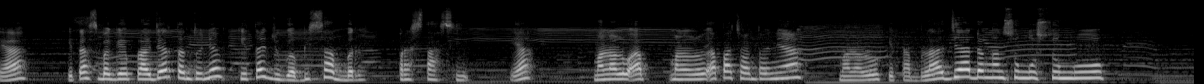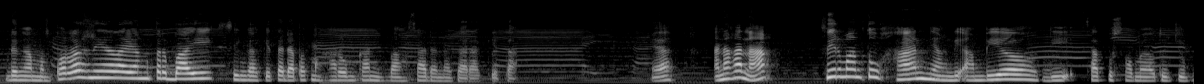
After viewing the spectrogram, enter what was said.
Ya, kita sebagai pelajar tentunya kita juga bisa berprestasi, ya. Melalui melalui apa contohnya? Melalui kita belajar dengan sungguh-sungguh dengan memperoleh nilai yang terbaik sehingga kita dapat mengharumkan bangsa dan negara kita. Ya. Anak-anak, firman Tuhan yang diambil di 1 Samuel 17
